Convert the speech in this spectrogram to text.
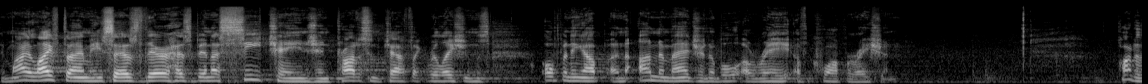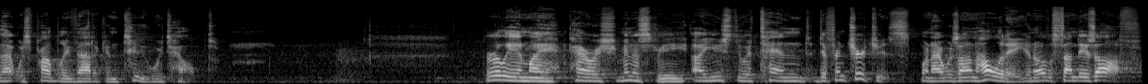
In my lifetime, he says, there has been a sea change in Protestant Catholic relations, opening up an unimaginable array of cooperation. Part of that was probably Vatican II, which helped. Early in my parish ministry, I used to attend different churches when I was on holiday, you know, the Sundays off.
